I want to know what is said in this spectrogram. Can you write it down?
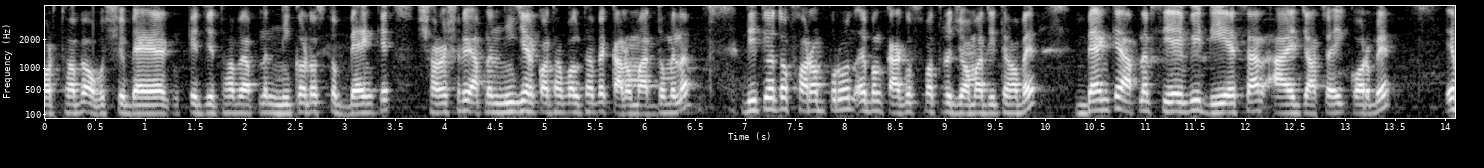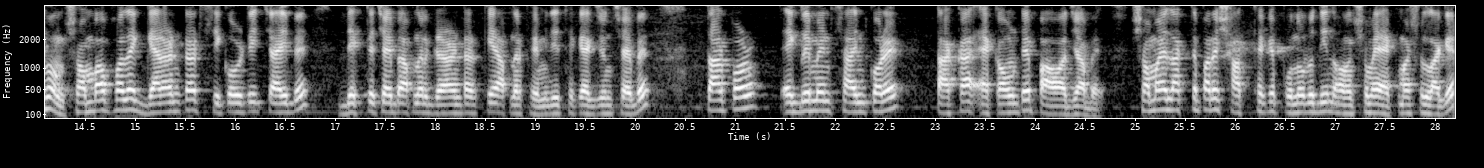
করতে হবে, অবশ্যই ব্যাংকে যেতে হবে। আপনার নিকটস্থ ব্যাংকে সরাসরি আপনার নিজের কথা বলতে হবে, কারও মাধ্যমে না। দ্বিতীয়ত ফর্ম পূরণ এবং কাগজপত্র জমা দিতে হবে। ব্যাংকে আপনার সিআইবি ডিএসআর আয় যাচাই করবে এবং সম্ভব হলে গ্যারান্টার সিকিউরিটি চাইবে, দেখতে চাইবে আপনার গ্যারান্টারকে আপনার ফ্যামিলি থেকে একজন চাইবে। তারপর এগ্রিমেন্ট সাইন করে টাকা অ্যাকাউন্টে পাওয়া যাবে। সময় লাগতে পারে সাত থেকে পনেরো দিন, অনেক সময় এক মাসও লাগে।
